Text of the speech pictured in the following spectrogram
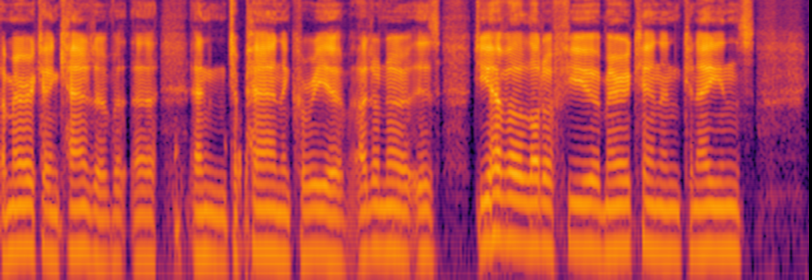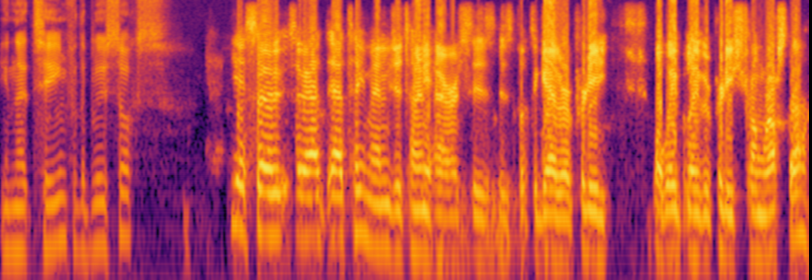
America and Canada, but uh, and Japan and Korea. I don't know. Is do you have a lot of few American and Canadians in that team for the Blue Sox? Yeah, so so our, our team manager Tony Harris is has put together a pretty, what we believe a pretty strong roster,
